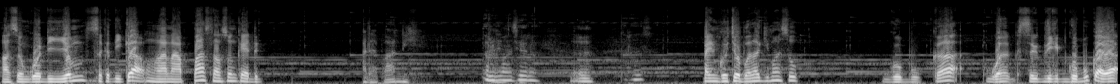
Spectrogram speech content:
langsung gue diem seketika nggak napas langsung kayak deg- ada apa nih lo. Eh. Terus? pengen gue coba lagi masuk gue buka gue sedikit gue buka ya.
